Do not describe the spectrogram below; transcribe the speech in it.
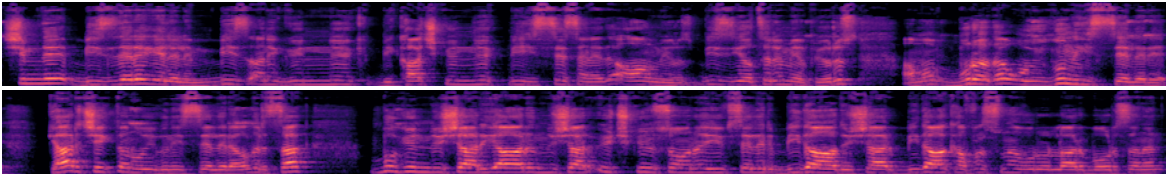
Şimdi bizlere gelelim. Biz hani günlük, birkaç günlük bir hisse senedi almıyoruz. Biz yatırım yapıyoruz. Ama burada uygun hisseleri, gerçekten uygun hisseleri alırsak bugün düşer, yarın düşer, 3 gün sonra yükselir, bir daha düşer, bir daha kafasına vururlar borsanın.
